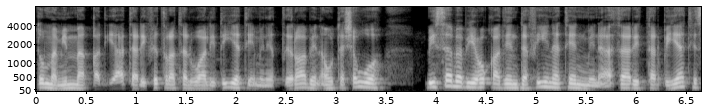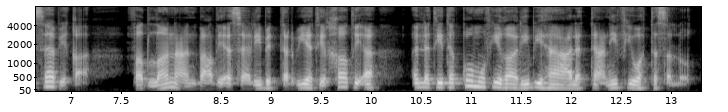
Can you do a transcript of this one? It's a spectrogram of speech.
ثم مما قد يعتري فطرة الوالدية من اضطراب أو تشوه بسبب عقد دفينة من آثار التربيات السابقة، فضلا عن بعض أساليب التربية الخاطئة التي تقوم في غالبها على التعنيف والتسلط،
